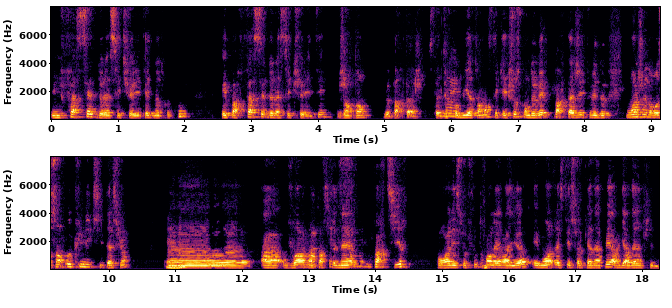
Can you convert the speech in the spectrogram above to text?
une facette de la sexualité de notre couple. Et par facette de la sexualité, j'entends le partage. C'est-à-dire Ouais. qu'obligatoirement, c'était quelque chose qu'on devait partager tous les deux. Moi, je ne ressens aucune excitation Mhm. euh, à voir ma partenaire partir pour aller se foutre en l'air ailleurs et moi rester sur le canapé à regarder un film.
